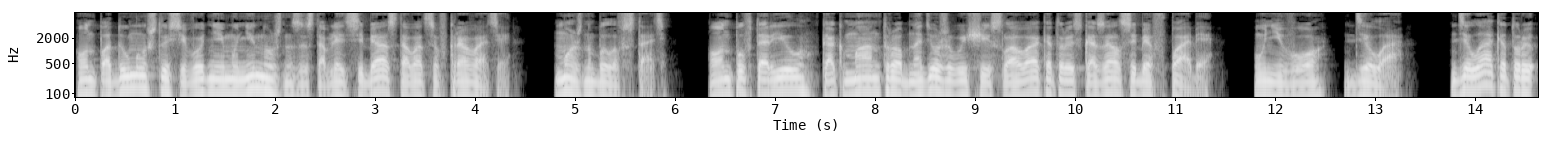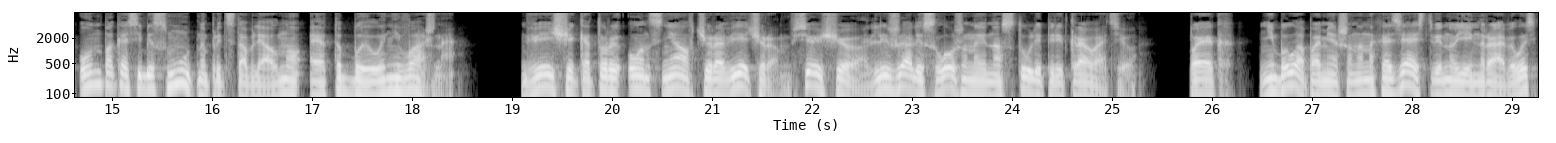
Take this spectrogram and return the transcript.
Он подумал, что сегодня ему не нужно заставлять себя оставаться в кровати. Можно было встать. Он повторил, как мантру, обнадеживающие слова, которые сказал себе в пабе. У него дела. Дела, которые он пока себе смутно представлял, но это было неважно. Вещи, которые он снял вчера вечером, все еще лежали сложенные на стуле перед кроватью. Пэк не была помешана на хозяйстве, но ей нравилось,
